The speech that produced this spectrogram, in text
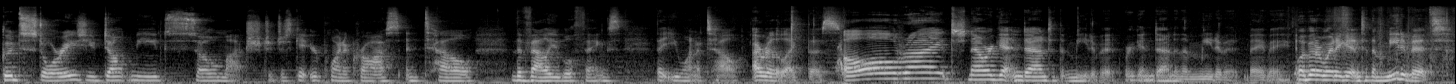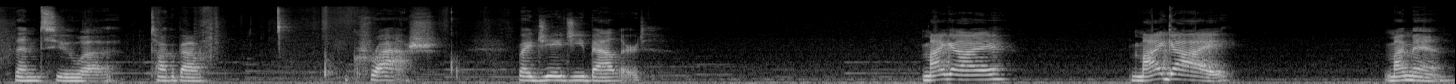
good stories, you don't need so much to just get your point across and tell the valuable things that you want to tell. I really like this. All right, now we're getting down to the meat of it. We're getting down to the meat of it, baby. What better way to get into the meat of it than to uh, talk about Crash by J.G. Ballard. My guy, my guy, my man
